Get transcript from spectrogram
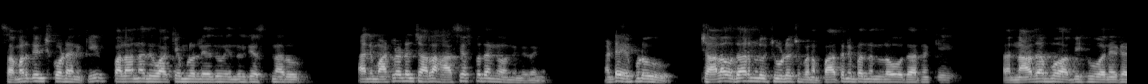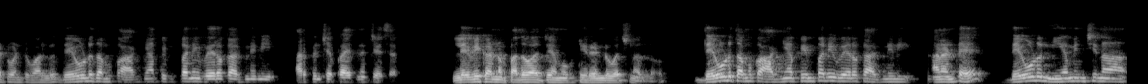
సమర్థించుకోవడానికి ఫలానాది వాక్యంలో లేదు ఎందుకు చేస్తున్నారు అని మాట్లాడడం చాలా హాస్యాస్పదంగా ఉంది నిజంగా. అంటే ఇప్పుడు చాలా ఉదాహరణలు చూడొచ్చు మనం. పాత నిబంధనలో ఉదాహరణకి నాదాబు అభిహు అనేటటువంటి వాళ్ళు దేవుడు తమకు ఆజ్ఞాపింపని వేరొక అగ్నిని అర్పించే ప్రయత్నం చేశారు. లేవికండం పదవ అధ్యాయం ఒకటి రెండు వచనాల్లో. దేవుడు తమకు ఆజ్ఞాపింపని వేరొక అగ్నిని అని అంటే దేవుడు నియమించిన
